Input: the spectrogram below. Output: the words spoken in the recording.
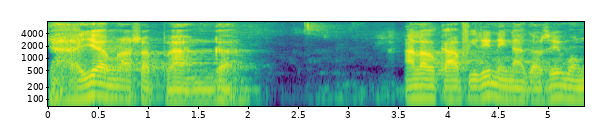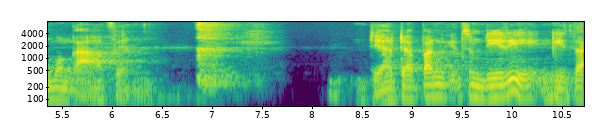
jaya merasa bangga. Alal kafirin ing atase wong-wong kafir. Di hadapan sendiri kita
